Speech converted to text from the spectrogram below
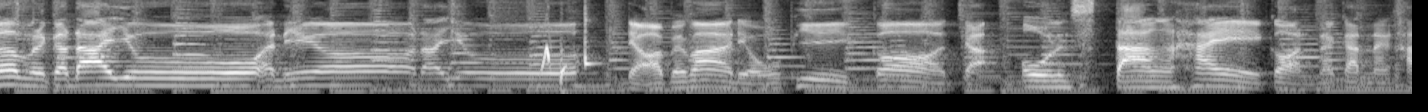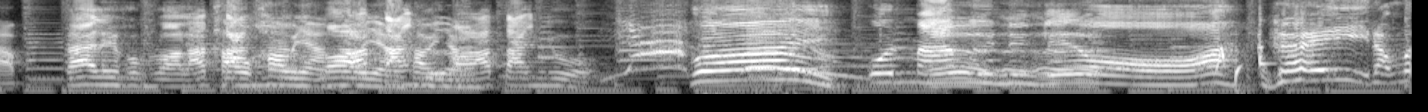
อ มันก็ได้อยู่ อันนี้ก็ได้อยู่ เดี๋ยวเอาไปนว่าเดี๋ยวพี่ก็จะโอนสตางค์ให้ก่อนแล้วกันนะครับ ได้เลยผมรอรับตังค์เข้าเข้ายังรอรับเข้ายังตังค์อยู่เข้ายังรอรับตังค์อยู่เฮ้ยโอนมาเออหมื่นหนึ่งเออเลยเหรอ เฮ้ยธรรม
